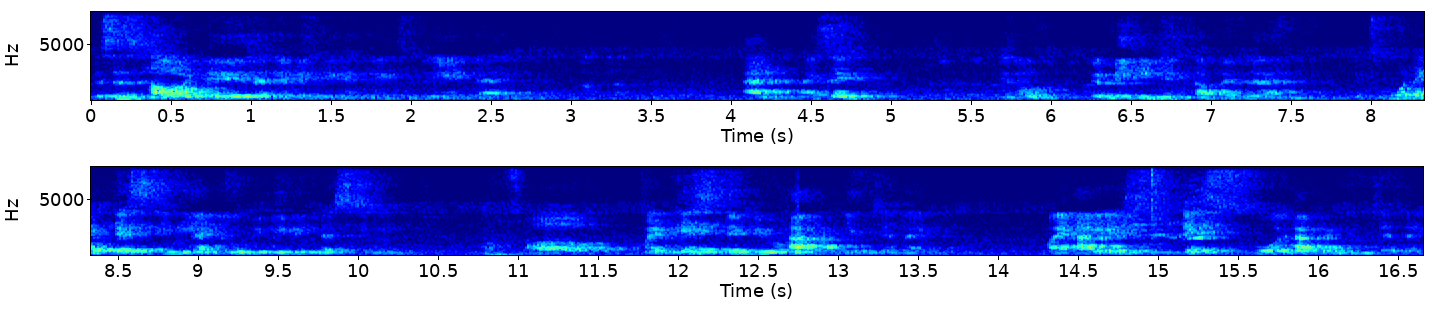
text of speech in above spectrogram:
this is how it is and everything and they explained and and I said, you know, we're making it happen, and it's more like destiny. I do believe in destiny. Uh, my test debut happened in Chennai. My highest test score happened in Chennai.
